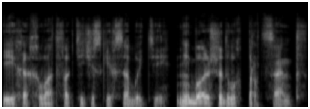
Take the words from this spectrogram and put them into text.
их охват фактических событий не больше двух процентов.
